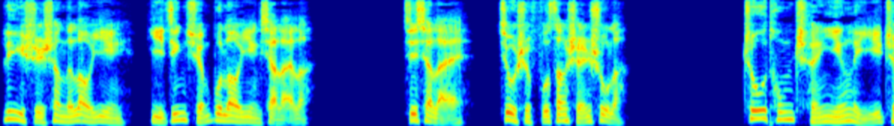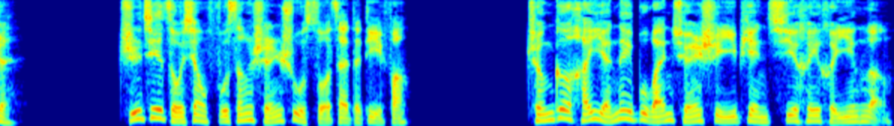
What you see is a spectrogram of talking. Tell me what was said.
历史上的烙印已经全部烙印下来了，接下来就是扶桑神树了。周通沉吟了一阵，直接走向扶桑神树所在的地方。整个海眼内部完全是一片漆黑和阴冷，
